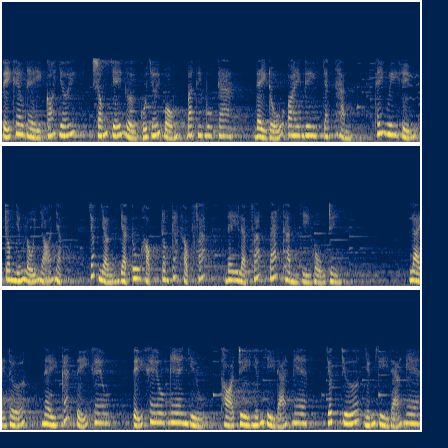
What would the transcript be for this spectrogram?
tỷ kheo này có giới, sống chế ngự của giới bổn Batimoka, đầy đủ oai nghi chánh hạnh, thấy nguy hiểm trong những lỗi nhỏ nhặt, chấp nhận và tu học trong các học pháp. Đây là pháp tác thành vì hộ trì. Lại nữa, này các tỷ kheo, tỷ kheo nghe nhiều, thọ trì những gì đã nghe, chất chứa những gì đã nghe,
